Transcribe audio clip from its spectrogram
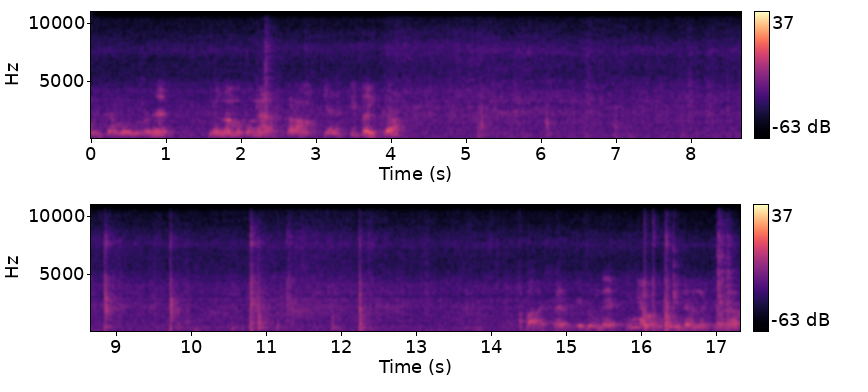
ഒഴിക്കാൻ പോകുന്നത്. ഇനി നമുക്കൊന്ന് ഇളക്കണം ഇളക്കിയിട്ട് ഒഴിക്കാം. ഇളക്കിയിട്ടുണ്ട് ഇനി നമുക്ക് പുളിന്റെ വെള്ളം ഒഴിച്ചിടാം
